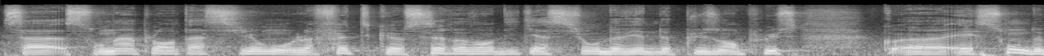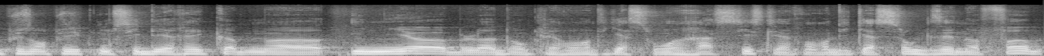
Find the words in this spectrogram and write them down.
son implantation, le fait que ces revendications deviennent de plus en plus euh, et sont de plus en plus considérées comme euh, ignobles, donc les revendications racistes, les revendications xénophobes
